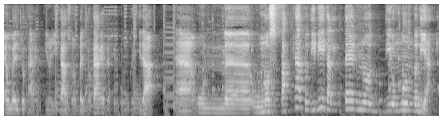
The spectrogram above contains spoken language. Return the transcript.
è un, bel, giocare, in ogni caso è un bel giocare perché comunque ti dà uh, un, uh, uno spaccato di vita all'interno di un mondo di anime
